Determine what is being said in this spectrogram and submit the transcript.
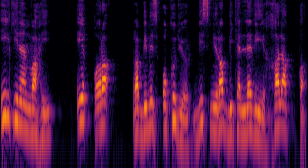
ilk inen vahiy ikra Rabbimiz oku diyor. Bismi rabbikellezî halakka.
